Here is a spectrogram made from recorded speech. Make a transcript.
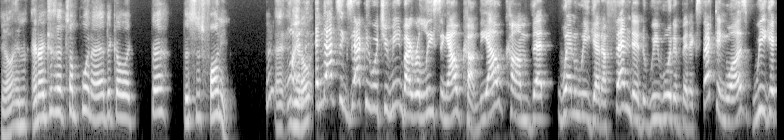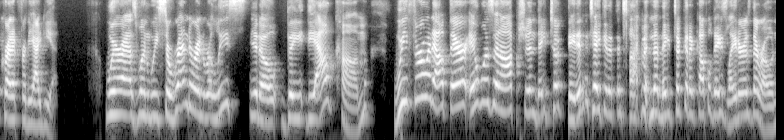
You know, and, and I just at some point I had to go like, eh, this is funny. And, Well, you know, and, and that's exactly what you mean by releasing outcome. The outcome that when we get offended, we would have been expecting was we get credit for the idea. Whereas when we surrender and release, you know, the the outcome, we threw it out there. It was an option. They took, they didn't take it at the time, and then they took it a couple days later as their own.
